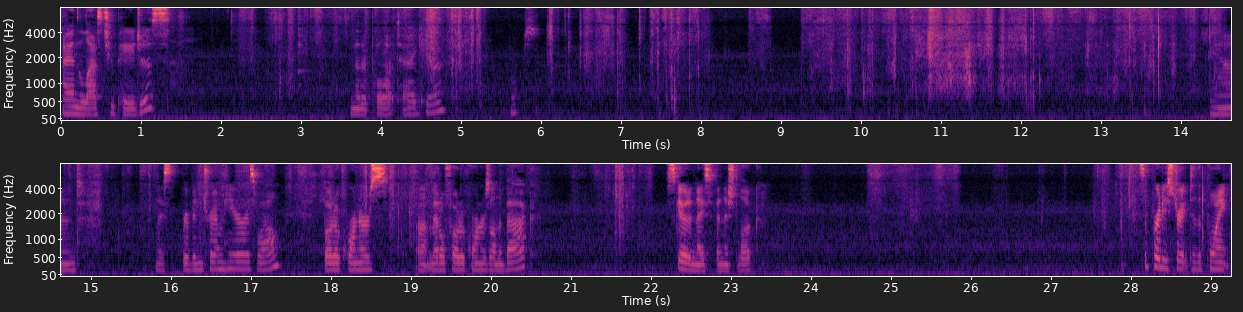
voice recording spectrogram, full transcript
And the last two pages another pull-out tag here. Oops. And nice ribbon trim here as well. Photo corners, uh, metal photo corners on the back. Just give it a nice finished look. It's a pretty straight to the point,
